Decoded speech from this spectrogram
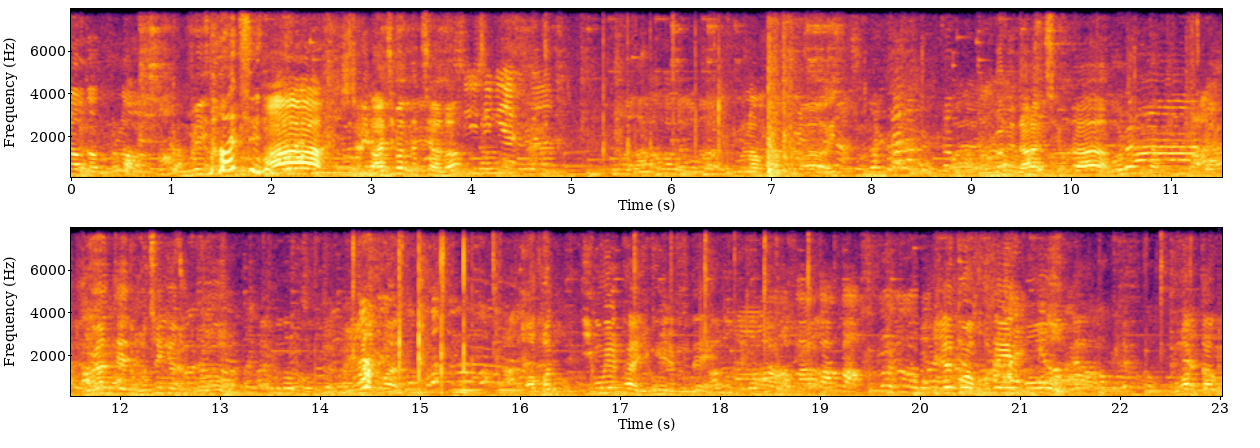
나온다 눈물 나와 너 진짜. 아 우리 마지막 같지 않아? 진심이야 그냥. 이거는 나랑 지우랑 공연 때도 못 챙겨주고 1년 동안 어, 버, 2018, 2019인데 1년 동안 고생했고 고맙다고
